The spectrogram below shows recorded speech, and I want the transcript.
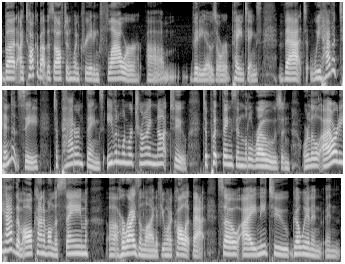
but I talk about this often when creating flower um, videos or paintings that we have a tendency to pattern things even when we're trying not to to put things in little rows and or little I already have them all kind of on the same uh, horizon line if you want to call it that. So I need to go in and and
